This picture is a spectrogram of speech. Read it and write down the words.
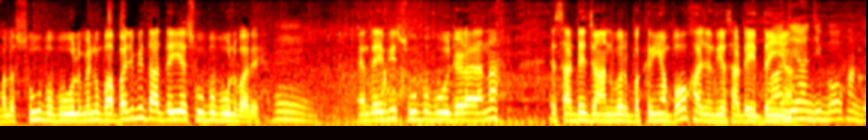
ਮਤਲਬ ਸੂਪ ਬੂਲ ਮੈਨੂੰ ਬਾਬਾ ਜੀ ਵੀ ਦੱਸਦੇ ਹੀ ਇਹ ਸੂਪ ਬੂਲ ਬਾਰੇ। ਹੂੰ ਕਹਿੰਦੇ ਵੀ ਸੂਪ ਬੂਲ ਜਿਹੜਾ ਹੈ ਨਾ ਇਹ ਸਾਡੇ ਜਾਨਵਰ ਬੱਕਰੀਆਂ ਬਹੁਤ ਖਾ ਜਾਂਦੀਆਂ ਸਾਡੇ ਇਦਾਂ ਹੀ ਹਾਂਜੀ ਆ। ਹਾਂਜੀ ਬਹੁਤ ਖਾਂਦੇ।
